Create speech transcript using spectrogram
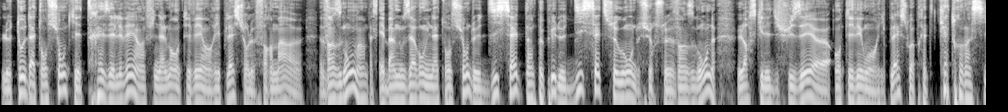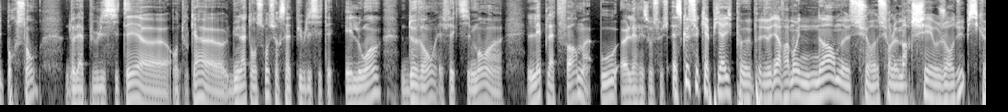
le taux d'attention qui est très élevé hein, finalement en TV et en replay sur le format 20 secondes, hein, parce que eh ben, nous avons une attention de 17, d'un peu plus de 17 secondes sur ce 20 secondes. Lorsqu'il est diffusé euh, en TV ou en replay, soit près de 86% de la publicité, euh, en tout cas euh, d'une attention sur cette publicité, et loin devant effectivement les plateformes ou les réseaux sociaux. Est-ce que ce KPI peut, devenir vraiment une norme sur, sur le marché aujourd'hui, puisque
